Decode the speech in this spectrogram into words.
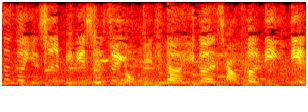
这个也是比利时最有名的一个巧克力店，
